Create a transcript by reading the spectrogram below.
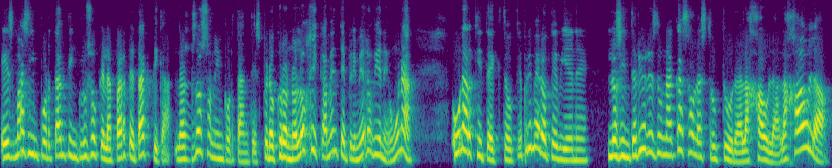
es más importante incluso que la parte táctica. Las dos son importantes, pero cronológicamente primero viene una. Un arquitecto, ¿qué primero que viene? ¿Los interiores de una casa o la estructura? La jaula. La jaula.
